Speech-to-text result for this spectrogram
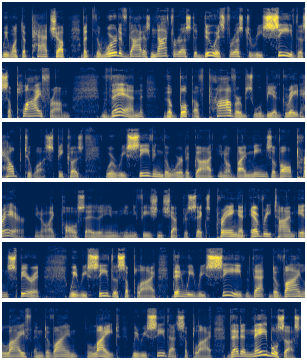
We want to patch up. But the Word of God is not for us to do, it's for us to receive the supply from. Then the book of Proverbs will be a great help to us because we're receiving the Word of God, you know, by means of all prayer. You know, like Paul says in, in Ephesians chapter 6, praying at every time in spirit, we receive the supply, then we receive that divine life and divine light, we receive that supply that enables us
